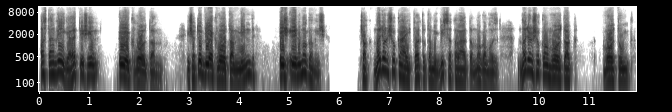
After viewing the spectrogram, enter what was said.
Aztán vége lett, és én ők voltam. És a többiek voltam mind, és én magam is. Csak nagyon sokáig tartott, amíg visszataláltam magamhoz. Nagyon sokan voltak, voltunk.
